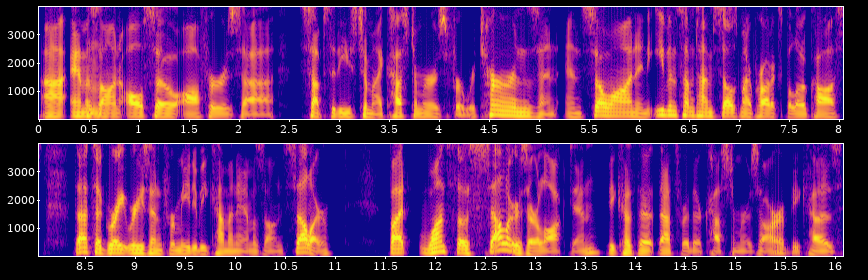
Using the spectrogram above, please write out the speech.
Uh, Amazon mm. also offers uh, subsidies to my customers for returns and and so on, and even sometimes sells my products below cost. That's a great reason for me to become an Amazon seller. But once those sellers are locked in, because that's where their customers are, because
